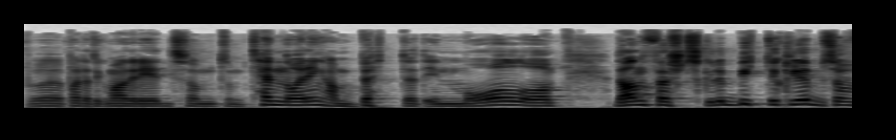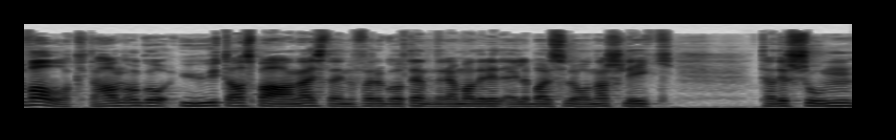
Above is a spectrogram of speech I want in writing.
på Atletico Madrid som, som, tenåring. Han bøttet inn mål. Og da han først skulle bytte klubb, så valgte han å gå ut av Spania istedenfor å gå til enten Real Madrid eller Barcelona, slik tradisjonen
